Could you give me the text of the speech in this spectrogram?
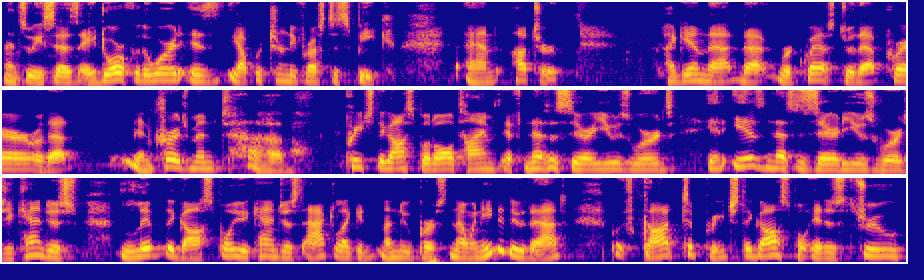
And so he says, a door for the word is the opportunity for us to speak and utter. Again, that, that request or that prayer or that encouragement, uh, preach the gospel at all times. If necessary, use words. It is necessary to use words. You can't just live the gospel. You can't just act like a, new person. Now we need to do that, but we've got to preach the gospel. It is through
